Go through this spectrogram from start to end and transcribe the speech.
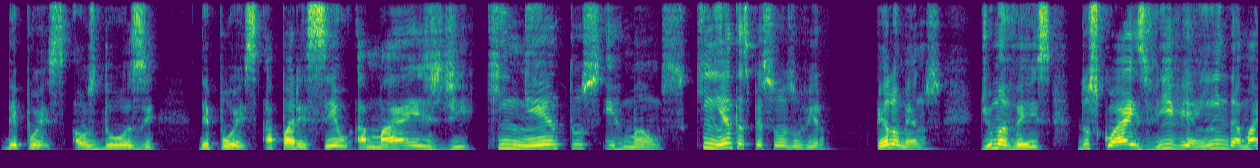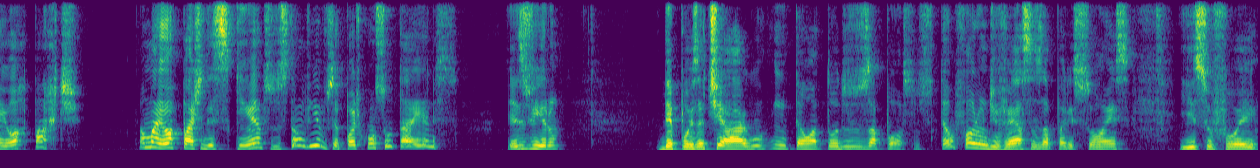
depois aos doze, depois apareceu a mais de 500 irmãos. 500 pessoas ouviram, pelo menos, de uma vez, dos quais vive ainda a maior parte. A maior parte desses 500 estão vivos, você pode consultar eles. Eles viram depois a Tiago, então a todos os apóstolos. Então foram diversas aparições e isso foi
